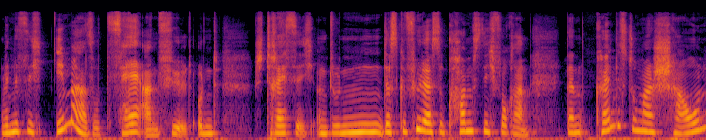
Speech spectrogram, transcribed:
wenn es sich immer so zäh anfühlt und stressig und du das Gefühl hast, du kommst nicht voran, dann könntest du mal schauen,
